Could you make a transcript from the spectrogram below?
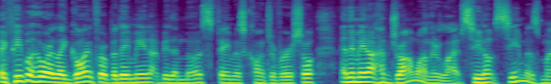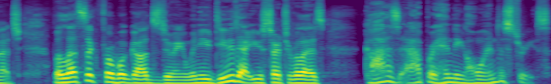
like people who are like going for it, but they may not be the most famous, controversial, and they may not have drama in their lives, so you don't see them as much. But let's look for what God's doing. When you do that, you start to realize God is apprehending whole industries.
